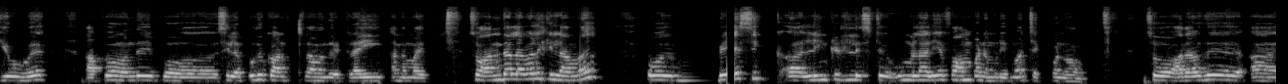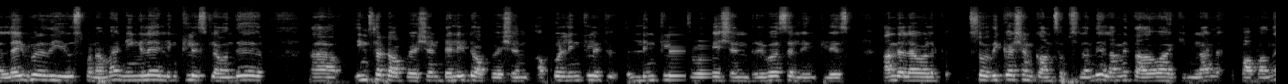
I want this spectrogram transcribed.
queue அப்போ வந்து இப்போ சில புது கான்செப்ட்லாம் வந்து ட்ரை அந்த மாதிரி. ஸோ அந்த லெவலுக்கு இல்லாமல் ஒரு பேசிக் லிங்க்ட் லிஸ்ட் உங்களாலேயே ஃபார்ம் பண்ண முடியுமான்னு செக் பண்ணுவாங்க. ஸோ அதாவது லைப்ரரி யூஸ் பண்ணாமல் நீங்களே லிங்க் லிஸ்ட்ல வந்து இன்சர்ட் ஆப்ரேஷன் டெலிட் ஆப்ரேஷன் அப்போ link link list rotation reversal link list அந்த லெவலுக்கு ஸோ விகஷன் கான்செப்ட்ஸ்ல இருந்து எல்லாமே தரவாக்கிங்களான்னு பார்ப்பாங்க.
